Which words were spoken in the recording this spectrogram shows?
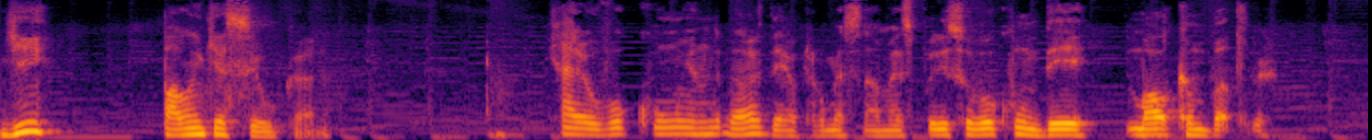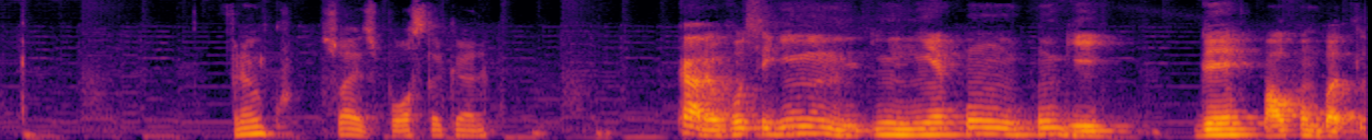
Gui, palanque é seu, cara. Cara, eu vou com. Eu não tenho a menor ideia pra começar, mas por isso eu vou com D. Malcolm Butler. Franco? Sua resposta, cara. Cara, eu vou seguir em, em linha com, com o Gui. D. Malcolm Butler.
